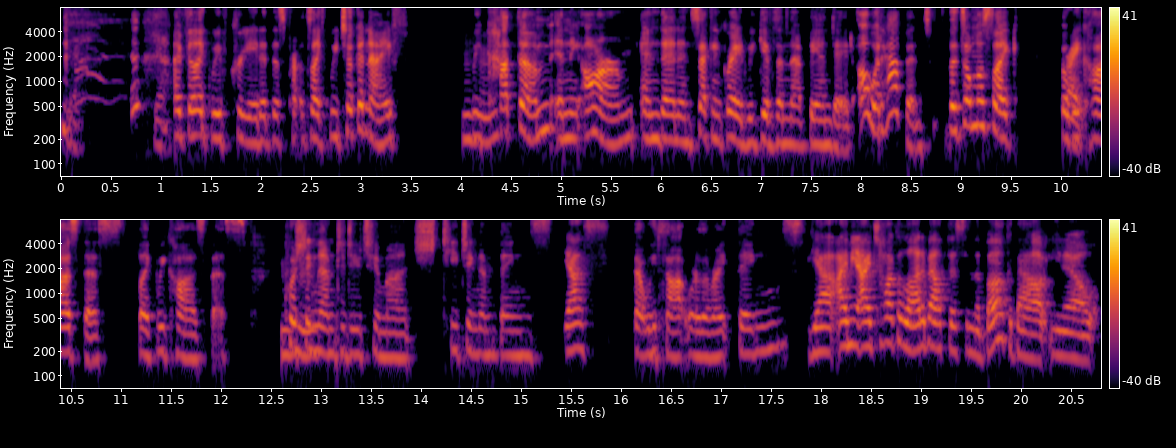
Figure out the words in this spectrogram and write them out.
Yeah. Yeah. I feel like we've created this. It's like we took a knife, mm-hmm. we cut them in the arm, and then in second grade we give them that band aid. Oh, what happened? It's almost like, but right. we caused this. Like we caused this pushing mm-hmm. them to do too much, teaching them things. Yes. That we thought were the right things. Yeah. I mean, I talk a lot about this in the book about, you know,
